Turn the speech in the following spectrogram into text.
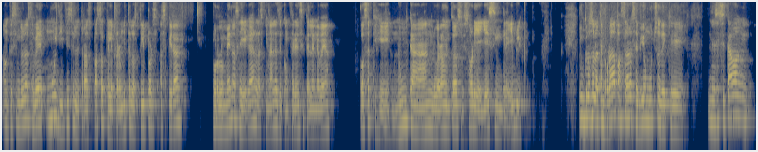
aunque sin duda se ve muy difícil el traspaso que le permite a los Clippers aspirar por lo menos a llegar a las finales de conferencia de la NBA cosa que nunca han logrado en toda su historia y es increíble. Incluso la temporada pasada se vio mucho de que necesitaban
